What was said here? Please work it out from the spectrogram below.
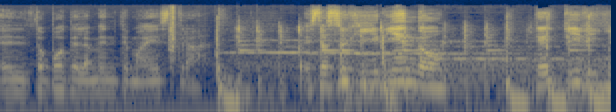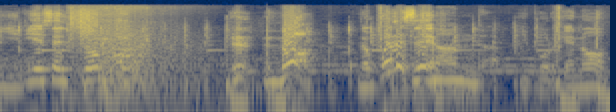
El topo de la mente maestra. ¿Estás sugiriendo que Kirigiri es el topo? ¡No! ¡No puede ser! ¿Y por qué no?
